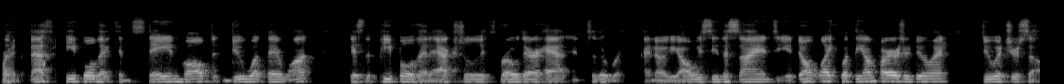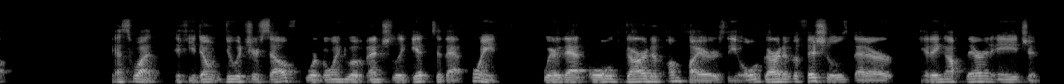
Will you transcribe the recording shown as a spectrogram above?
Right. The best people that can stay involved and do what they want is the people that actually throw their hat into the ring. I know you always see the signs. You don't like what the umpires are doing, do it yourself. Guess what? If you don't do it yourself, we're going to eventually get to that point where that old guard of umpires, the old guard of officials that are getting up there in age and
